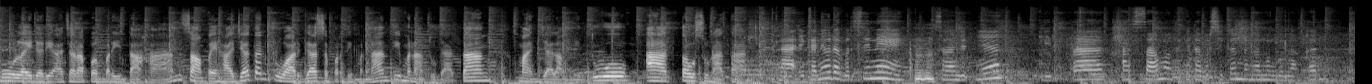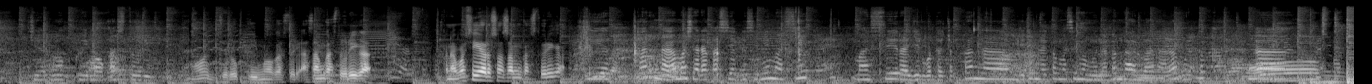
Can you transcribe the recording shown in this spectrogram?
Mulai dari acara pemerintahan sampai hajatan keluarga seperti menanti menantu datang, manjalang mintuo, atau sunatan. Nah, ikannya udah bersih nih. Selanjutnya kita asam atau kita bersihkan dengan menggunakan jeruk limau kasturi. Oh, jeruk limau kasturi. Asam kasturi, Kak. Kenapa sih harus asam kasturi, Kak? Iya, karena masyarakat Siak di sini masih masih rajin bercocok tanam, jadi mereka masih menggunakan bahan-bahan alam untuk eh,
